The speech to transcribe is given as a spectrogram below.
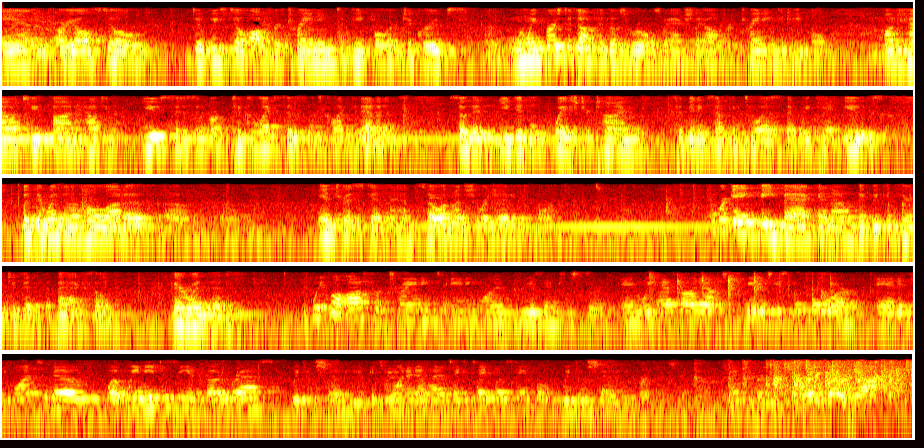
And are y'all still, do we still offer training to people or to groups? Um, When we first adopted those rules, we actually offered training to people on how to find, how to use citizen, or to collect citizens' collected evidence, so that you didn't waste your time submitting something to us that we can't use. But there wasn't a whole lot of, of um, interest in that, so I'm not sure we're doing it anymore. And we're getting feedback, and I don't think we can hear too good in the back, so bear with us. We will offer training to anyone who is interested, and we have gone out to communities before, and if you want to know what we need to see in photographs, we can show you. If you want to know how to take a tape load sample, we can show you. Perfect. Thank you very much. Way to go, Doc.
